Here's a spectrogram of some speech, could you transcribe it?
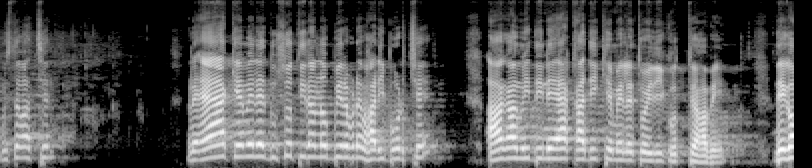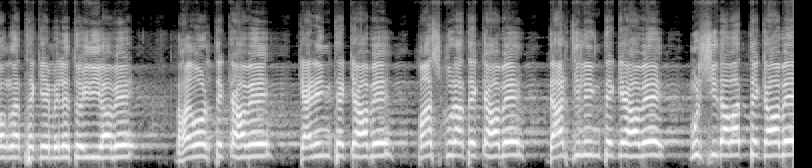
বুঝতে পারছেন? মানে এক এমএলএ দুশো তিরানব্বই উপরে ভারী পড়ছে। আগামী দিনে একাধিক এমএলএ তৈরি করতে হবে। দেগঙ্গা থেকে এমএলএ তৈরি হবে, ভাঙড় থেকে হবে, ক্যানিং থেকে হবে, পাঁশকুড়া থেকে হবে, দার্জিলিং থেকে হবে, মুর্শিদাবাদ থেকে হবে,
